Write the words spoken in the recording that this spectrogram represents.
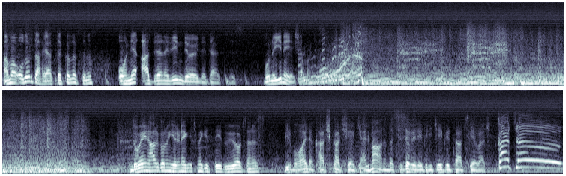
Ama olur da hayatta kalırsınız, o ne adrenalin de öyle dersiniz. Bunu yine yaşamak. Dwayne Hargon'un yerine geçmek isteği duyuyorsanız bir boğayla karşı karşıya gelme anında size verebileceği bir tavsiye var. Kaçın!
